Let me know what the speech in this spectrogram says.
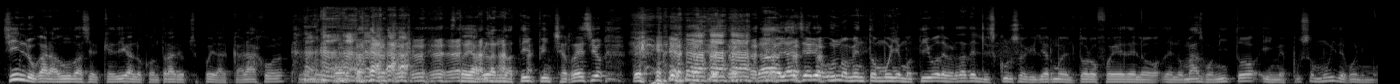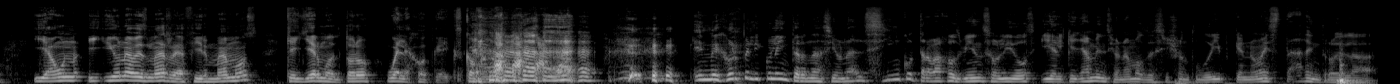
Sin lugar a dudas, el que diga lo contrario pues, se puede ir al carajo. No me importa. Estoy hablando a ti, pinche recio. no, ya en serio, un momento muy emotivo. De verdad, el discurso de Guillermo del Toro fue de lo, de lo más bonito y me puso muy de buen humor. Y, aún, y, una vez más reafirmamos que Guillermo del Toro huele hotcakes. En mejor película internacional, cinco trabajos bien sólidos y el que ya mencionamos, Decision to Live, que no está dentro de la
